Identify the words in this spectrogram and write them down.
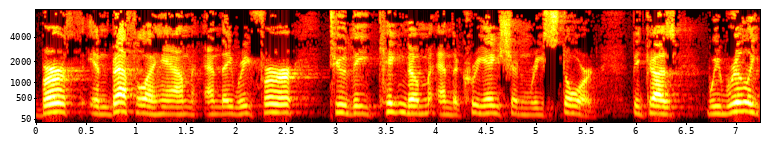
birth in Bethlehem and they refer to the kingdom and the creation restored because we really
